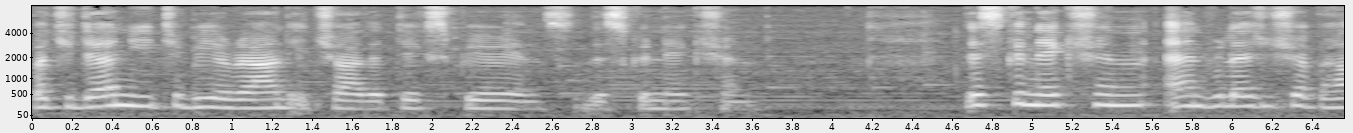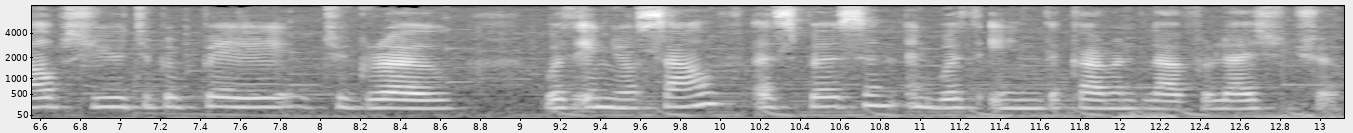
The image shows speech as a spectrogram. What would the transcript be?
but you don't need to be around each other to experience this connection. This connection and relationship helps you to prepare to grow within yourself as a person and within the current love relationship.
